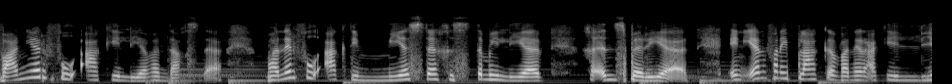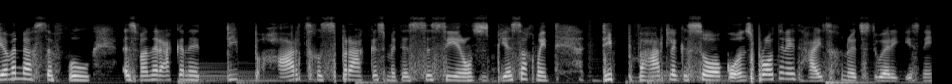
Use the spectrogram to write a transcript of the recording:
wanneer voel ek die lewendigste? Wanneer voel ek die meeste gestimuleerd, geïnspireerd? En een van die plekke wanneer ek die lewendigste voel is wanneer ek in 'n diep hartsgesprek is met 'n sussie en ons is besig met diep werklike sake. Ons praat nie net huisgenoot storieetjies nie.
